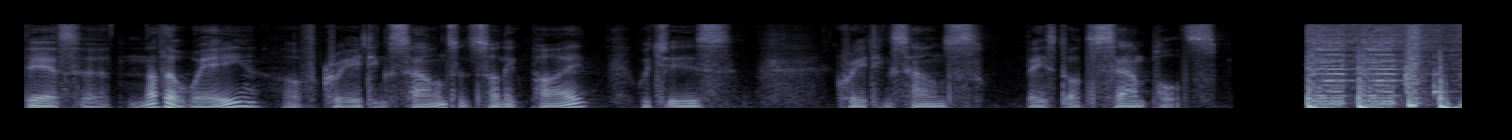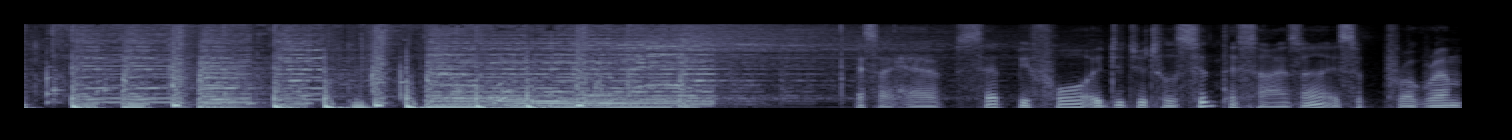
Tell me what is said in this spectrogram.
there's another way of creating sounds in Sonic Pi, which is creating sounds based on samples. As I have said before, a digital synthesizer is a program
